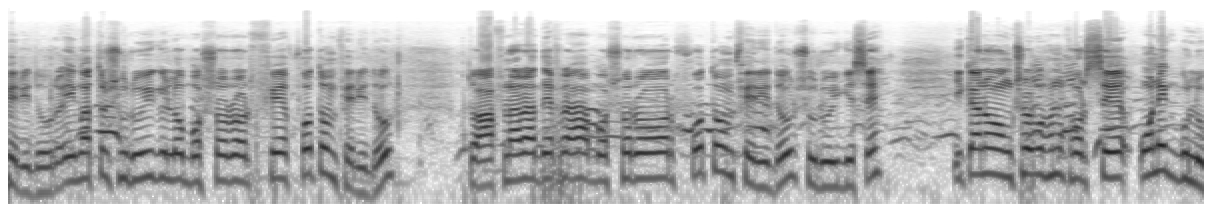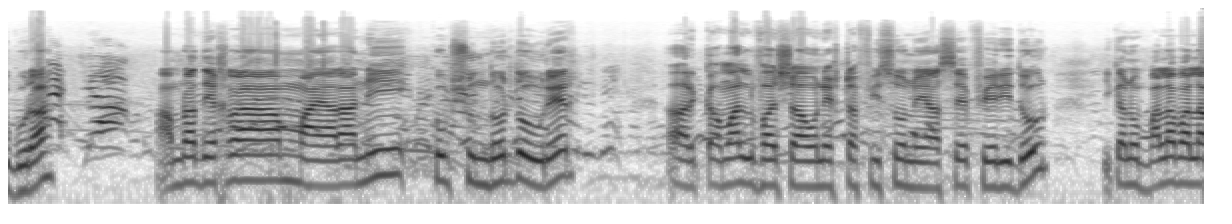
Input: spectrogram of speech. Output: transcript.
ফেরি দৌড়। এইমাত্র শুরু হয়ে গেল বছরের প্রথম ফেরি দৌড়। তো আপনারা দেখরা বছরের প্রথম ফেরি দৌড় শুরু হয়ে গেছে। এখানে অংশগ্রহণ করছে অনেকগুলো গুড়া। আমরা দেখলাম মায়ারানী খুব সুন্দর দৌড়ের আর কামাল ভাষা অনেকটা পিছনে আছে ফেরি দৌড়। এখানে বালা বালা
